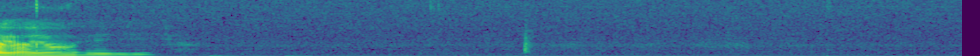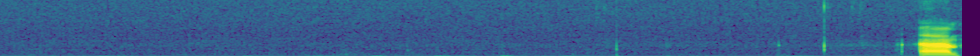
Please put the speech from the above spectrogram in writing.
Ay ay ay. Um.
